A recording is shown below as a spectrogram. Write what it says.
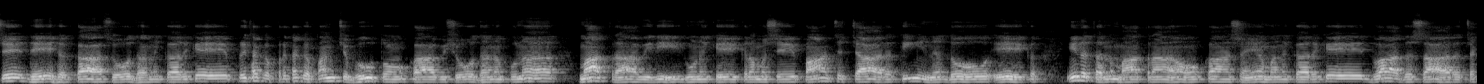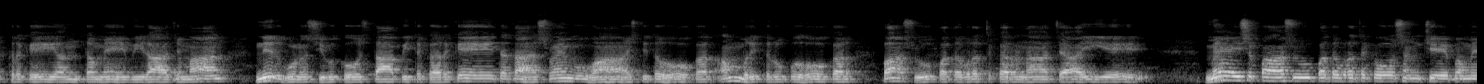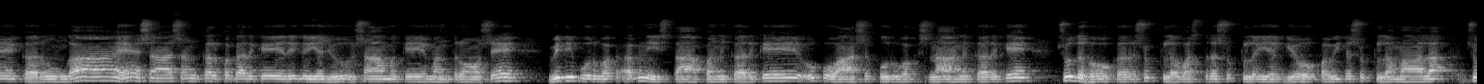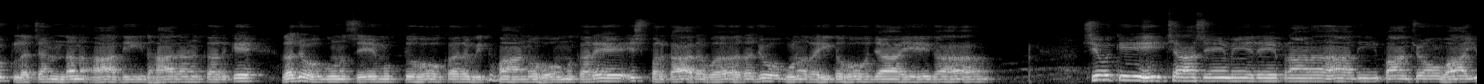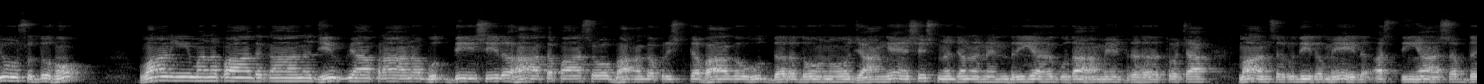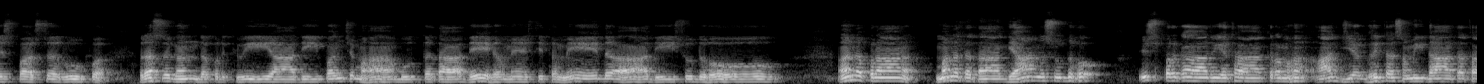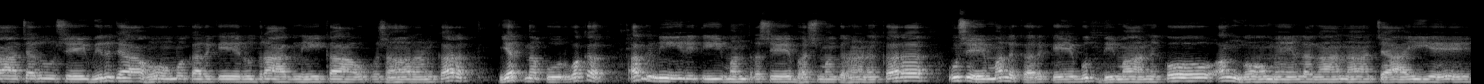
से देह का शोधन करके पृथक पृथक पंचभूतों का विशोधन पुनः मात्रा विधि गुण के क्रम से पाँच, चार, तीन, दो, एक, इन तन मात्राओं का संयमन करके द्वादशार चक्र के अंत में विराजमान निर्गुण शिव को स्थापित करके तथा स्वयं वहाँ स्थित होकर, अमृत रूप होकर पाशुपत व्रत करना चाहिए। मैं इस पाशुपत व्रत को संक्षेप में करूँगा। ऐसा संकल्प करके ऋग यजु शाम के मंत्रों से विधि पूर्वक अग्नि स्थापन करके, उपवास पूर्वक स्नान करके शुद्ध होकर शुक्ल वस्त्र, शुक्ल यज्ञोपवित शुक्ल माला शुक्ल चंदन आदि धारण करके रजोगुण से मुक्त होकर विद्वान होम करे, इस प्रकार वह रजोगुण रहित हो जाएगा। शिव की इच्छा से मेरे प्राण आदि पाँचों वायु शुद्ध हो वाणी मन पाद कान जिव्या प्राण, बुद्धि सिर हाथ पाशो, भाग, पृष्ठ, भाग, उदर, दोनों जांगे शिष्ण जननेन्द्रिय गुदा मेढ्र त्वचा, मांस, रुधिर, मेद, अस्थियाँ, शब्द, स्पर्श, रूप रसगंध पृथ्वी आदि, पंच महाभूत तथा देह में स्थित मेद आदि शुद्ध हो। अन प्राण, मन तथा ज्ञान शुद्ध हो। इस प्रकार यथा क्रम आज्य घृत समिधा तथा चरु से विरजा होम करके रुद्राग्नि का उपसारण कर यत्न पूर्वक अग्नि रीति मंत्र से भस्म ग्रहण कर उसे मल करके बुद्धिमान को अंगों में लगाना चाहिए।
